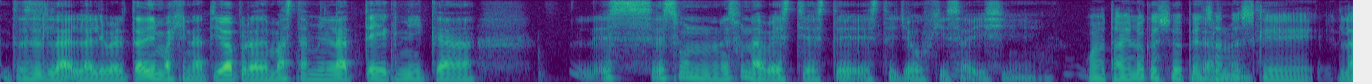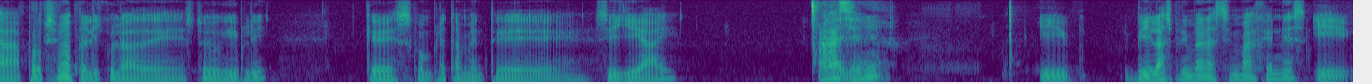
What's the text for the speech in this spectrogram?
Entonces la, la libertad imaginativa, pero además también la técnica. Es, es, un, es una bestia este, este Joe Hisaishi. Bueno, también lo que estuve pensando es que la próxima película de Studio Ghibli, que es completamente CGI, Ah, allá- sí. y vi las primeras imágenes y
